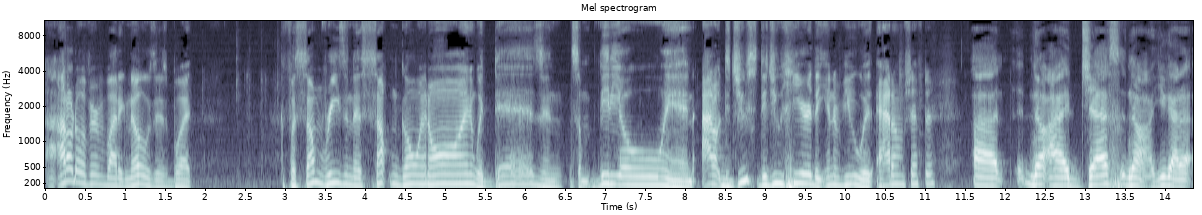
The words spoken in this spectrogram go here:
I don't know if everybody knows this, but for some reason there's something going on with Dez and some video and I don't did you did you hear the interview with Adam Schefter? Uh, no, I just no. You gotta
